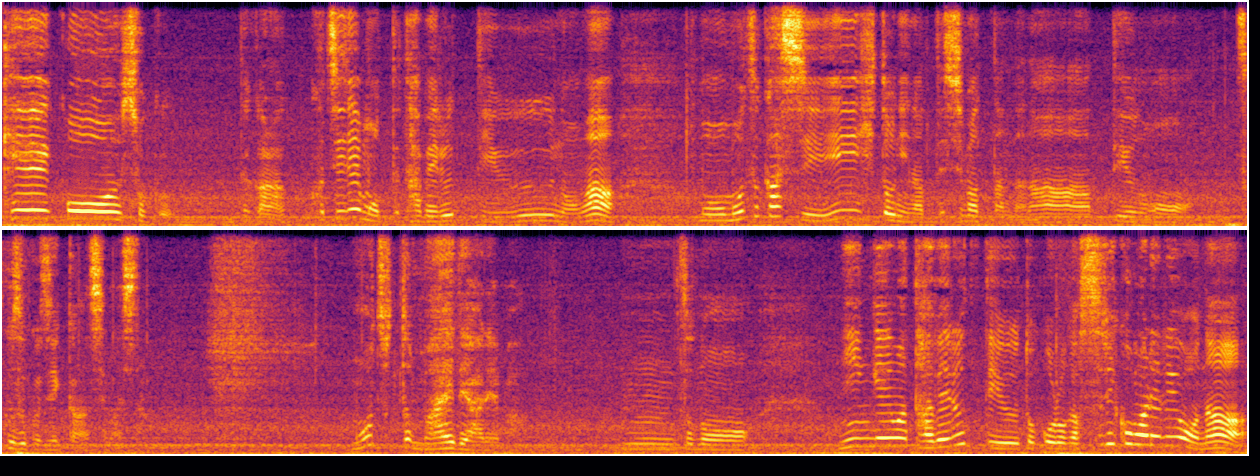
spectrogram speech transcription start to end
経口食。だから口で持って食べるっていうのはもう難しい人になってしまったんだなっていうのをつくづく実感しました。もうちょっと前であれば。うんその人間は食べるっていうところが刷り込まれるような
